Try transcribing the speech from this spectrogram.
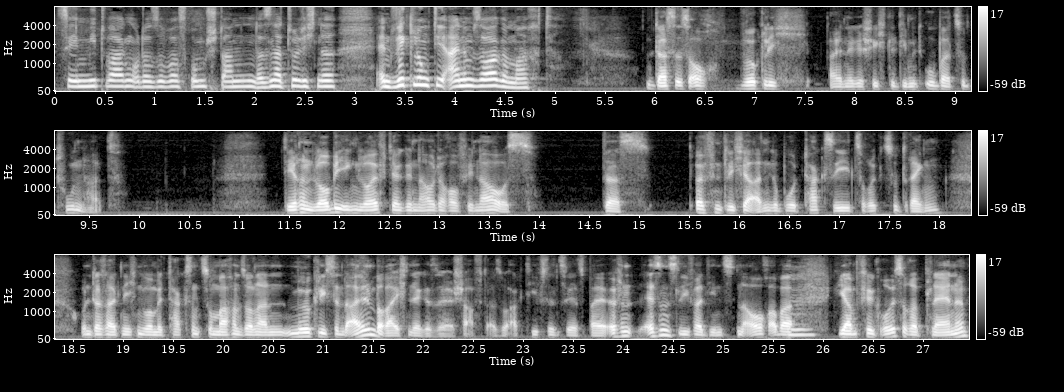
zehn Mietwagen oder sowas rumstanden. Das ist natürlich eine Entwicklung, die einem Sorge macht. Das ist auch wirklich eine Geschichte, die mit Uber zu tun hat. Deren Lobbying läuft ja genau darauf hinaus, das öffentliche Angebot Taxi zurückzudrängen und das halt nicht nur mit Taxen zu machen, sondern möglichst in allen Bereichen der Gesellschaft. Also aktiv sind sie jetzt bei Essenslieferdiensten auch, aber die haben viel größere Pläne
